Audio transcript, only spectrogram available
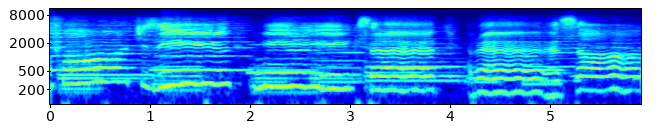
faci zilnic să răsară.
